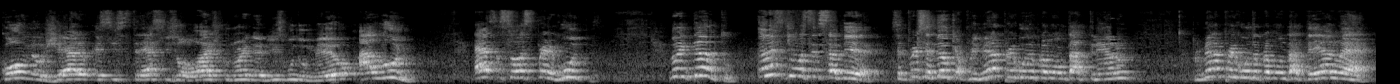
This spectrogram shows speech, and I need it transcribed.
como eu gero esse estresse fisiológico no organismo do meu aluno. Essas são as perguntas. No entanto, antes de você saber, você percebeu que a primeira pergunta para montar treino, primeira pergunta para montar treino é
